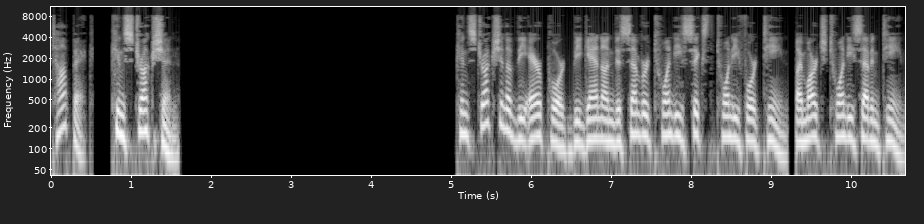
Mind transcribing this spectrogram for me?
Topic: Construction Construction of the airport began on December 26, 2014. By March 2017,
